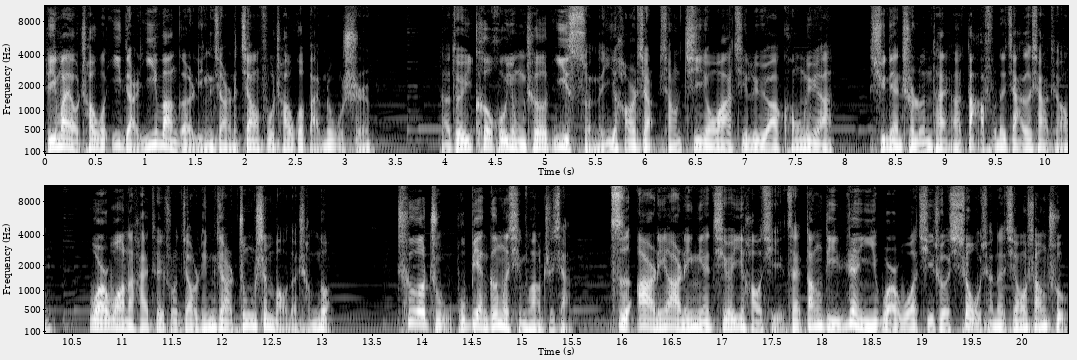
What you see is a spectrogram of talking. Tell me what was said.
另外有超过一点一万个零件呢，降幅超过百分之五十。那对于客户用车易损的一号件，像机油啊、机滤啊、空滤啊、蓄电池、轮胎啊，大幅的价格下调。沃尔沃呢还推出了叫零件终身保的承诺，车主不变更的情况之下，自二零二零年七月一号起，在当地任意沃尔沃汽车授权的经销商处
